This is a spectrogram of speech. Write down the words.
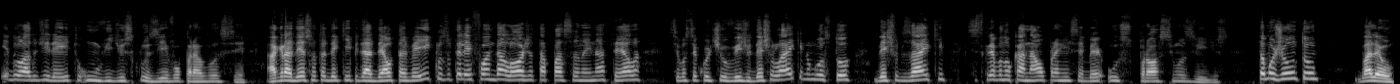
e do lado direito, um vídeo exclusivo para você. Agradeço a toda a equipe da Delta Veículos, o telefone da loja está passando aí na tela. Se você curtiu o vídeo, deixa o like, não gostou, deixa o dislike, se inscreva no canal para receber os próximos vídeos. Tamo junto, valeu!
